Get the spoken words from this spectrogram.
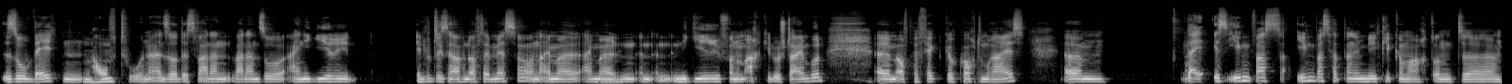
so Welten mhm. auftun? Also das war dann, war dann so ein Nigiri in Ludwigshafen auf der Messe und einmal, einmal mhm. ein, ein, ein Nigiri von einem 8 Kilo Steinbutt ähm, auf perfekt gekochtem Reis. Ähm, da ist irgendwas, irgendwas hat dann in mir Klick gemacht und äh,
